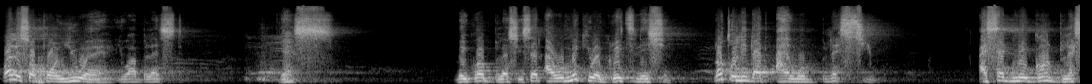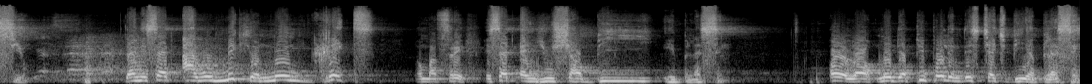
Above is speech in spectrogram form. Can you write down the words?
When it's upon you, eh, you are blessed. Yes. May God bless you. He said, I will make you a great nation. Not only that, I will bless you. I said, May God bless you. Then he said, I will make your name great. Number three, he said, and you shall be a blessing. Oh Lord, may the people in this church be a blessing.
